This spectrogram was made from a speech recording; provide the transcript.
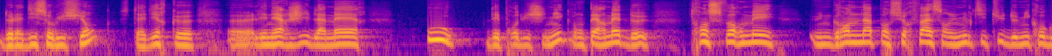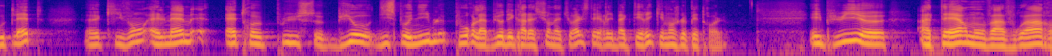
de la dissolution, c'est-à-dire que euh, l'énergie de la mer ou des produits chimiques vont permettre de transformer une grande nappe en surface en une multitude de micro-gouttelettes euh, qui vont elles-mêmes être plus biodisponibles pour la biodégradation naturelle, c'est-à-dire les bactéries qui mangent le pétrole. Et puis, euh, à terme, on va avoir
